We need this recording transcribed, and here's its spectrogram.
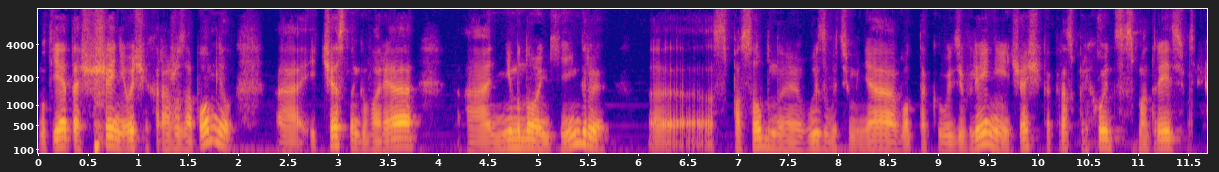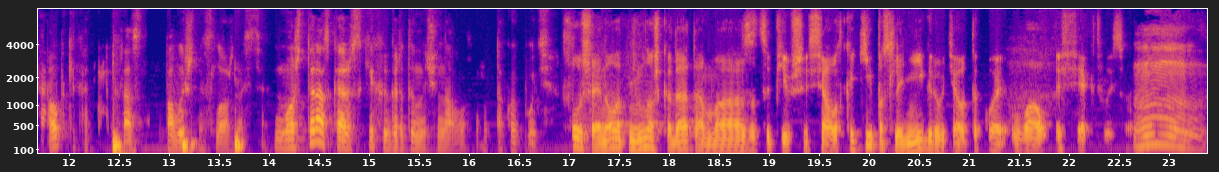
Вот я это ощущение очень хорошо запомнил, а, и, честно говоря, а, немногие игры э, способны вызвать у меня вот такое удивление, и чаще как раз приходится смотреть коробки, которые как раз повышенной сложности. Может, ты расскажешь, с каких игр ты начинал вот такой путь? Слушай, ну вот немножко, да, там а, зацепившись, а вот какие последние игры у тебя вот такой вау-эффект вызвали? Mm,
